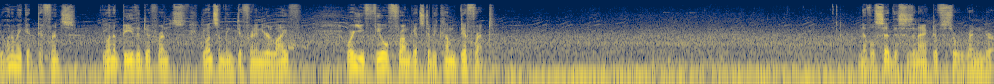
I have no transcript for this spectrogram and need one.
You want to make a difference? You want to be the difference? You want something different in your life? Where you feel from gets to become different. Neville said this is an act of surrender.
